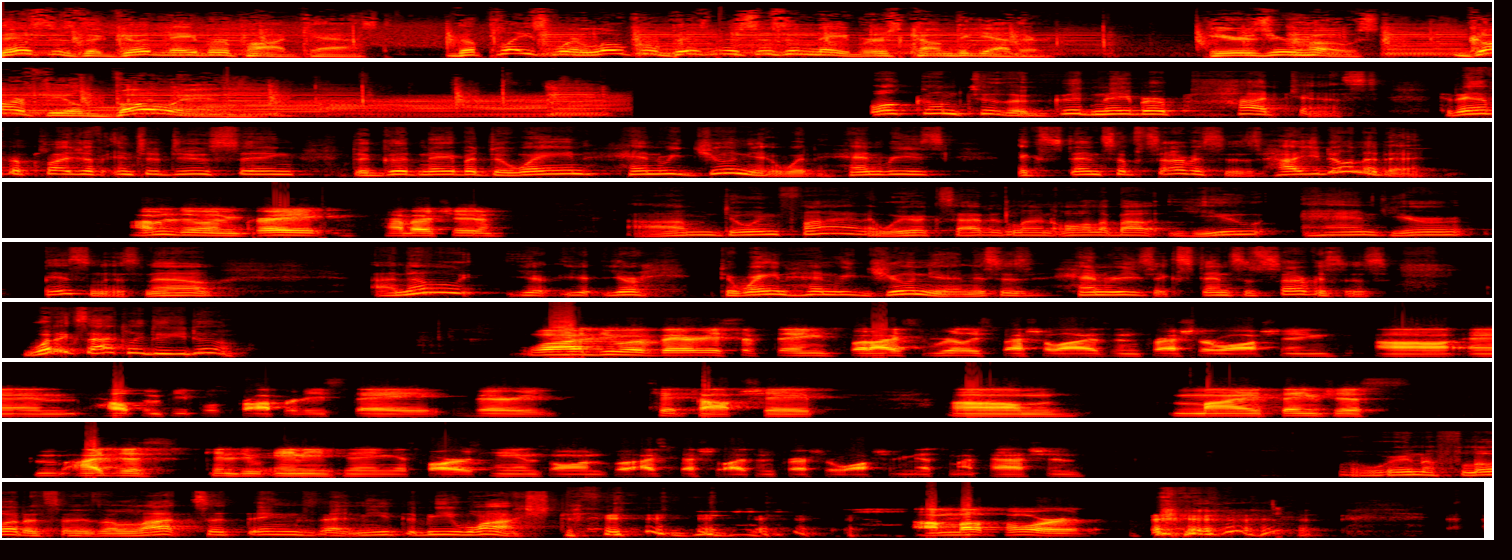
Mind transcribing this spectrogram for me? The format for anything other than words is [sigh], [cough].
This is the Good Neighbor Podcast, the place where local businesses and neighbors come together. Here's your host, Garfield Bowen. Welcome to the Good Neighbor Podcast. Today I have the pleasure of introducing the good neighbor Duane Henry Jr. with Henry's Extensive Services. How you doing today? I'm doing great. How about you? I'm doing fine, and we're excited to learn all about you and your business. Now, I know you're, you're, you're Duane Henry Jr., and this is Henry's Extensive Services. What exactly do you do? Well, I do a various of things, but I really specialize in pressure washing uh, and helping people's properties stay very tip top shape. Um, my thing just, I just can do anything as far as hands on, but I specialize in pressure washing. That's my passion. Well, we're in Florida, so there's a lots of things that need to be washed. [laughs] I'm up for it.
